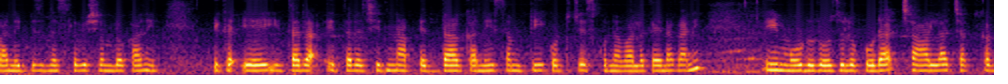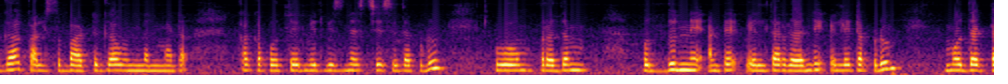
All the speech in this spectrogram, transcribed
కానీ బిజినెస్ల విషయంలో కానీ ఇక ఏ ఇతర ఇతర చిన్న పెద్ద కనీసం టీ కొట్టు చేసుకున్న వాళ్ళకైనా కానీ ఈ మూడు రోజులు కూడా చాలా చక్కగా కలుసుబాటుగా ఉందన్నమాట. కాకపోతే మీరు బిజినెస్ చేసేటప్పుడు ఓం ప్రథం పొద్దున్నే అంటే వెళ్తారు కదండి వెళ్ళేటప్పుడు మొదట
